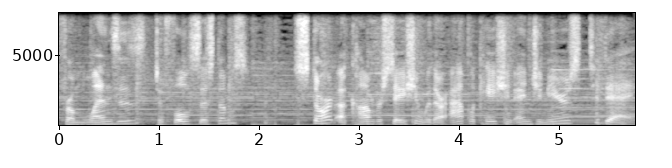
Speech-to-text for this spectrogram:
From lenses to full systems? Start a conversation with our application engineers today.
